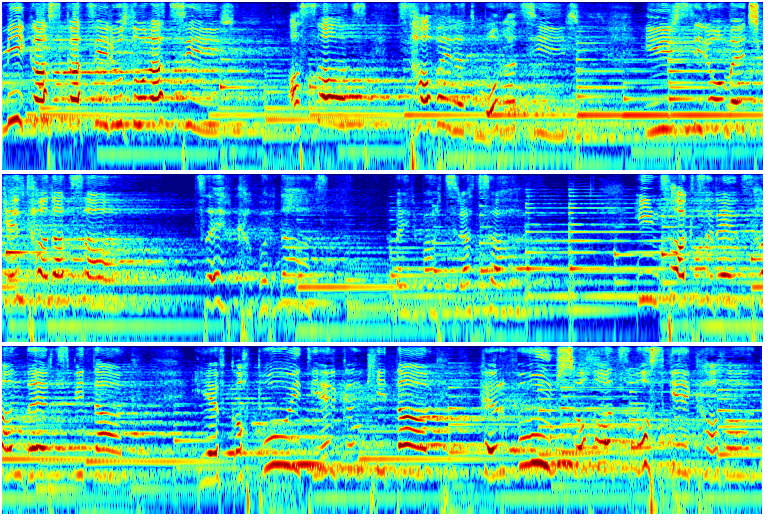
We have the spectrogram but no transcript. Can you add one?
մի կասկածիր ու զորացիր, ասաց ցավերդ մոռացիր, իր սիրո մեջ կենթանացա, ձերքը բռնած մեր բարձրացա։ Ինձ հագցրեց հանդերձ սպիտակ, եւ կողպույտ երկնքի տակ հերվում շողած ոսկե քաղաք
